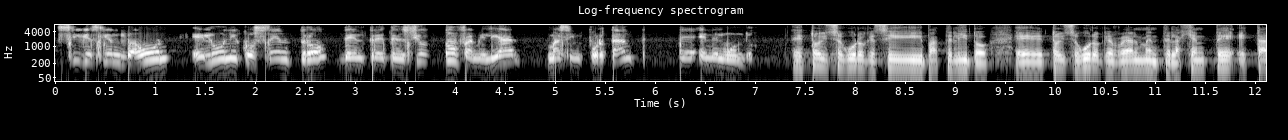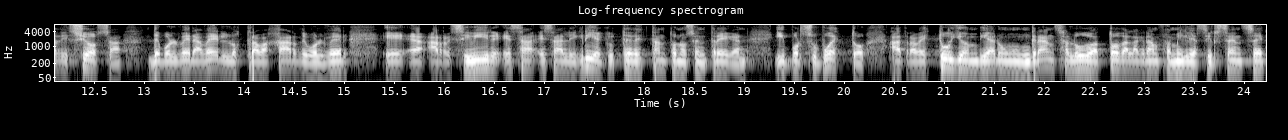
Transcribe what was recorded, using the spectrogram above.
sigue siendo aún el único centro de entretención familiar más importante en el mundo. Estoy seguro que sí, Pastelito. Eh, estoy seguro que realmente la gente está deseosa de volver a verlos trabajar, de volver eh, a, recibir esa, alegría que ustedes tanto nos entregan. Y por supuesto, a través tuyo enviar un gran saludo a toda la gran familia circense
